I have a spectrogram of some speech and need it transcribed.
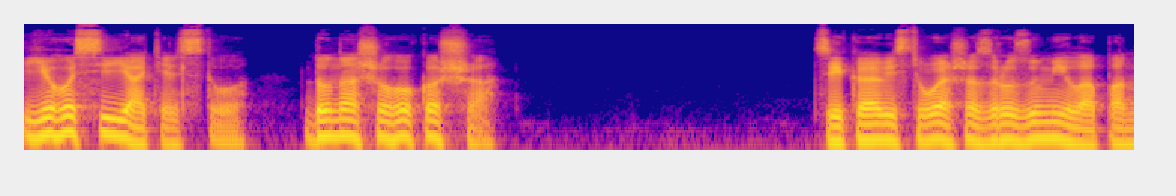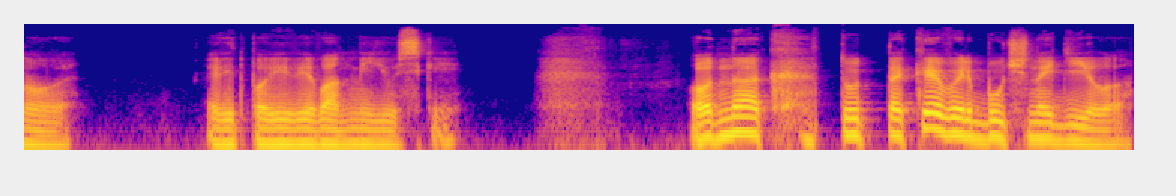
його сіятельство до нашого коша? Цікавість ваша зрозуміла, панове, відповів Іван Міюський. Однак тут таке вельбучне діло,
